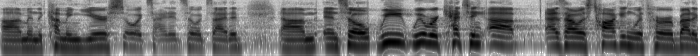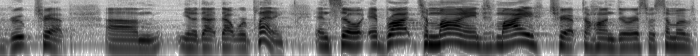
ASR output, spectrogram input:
um, in the coming year. So excited, so excited. Um, and so we, we were catching up as I was talking with her about a group trip. Um, you know that, that we're planning and so it brought to mind my trip to honduras with some of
